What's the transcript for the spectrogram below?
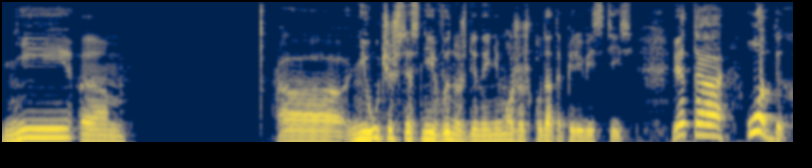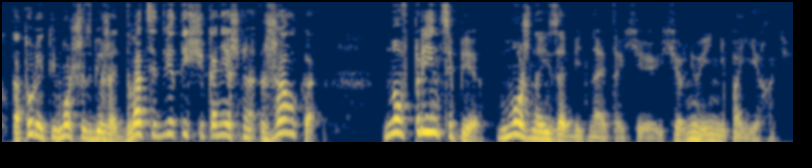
Не, эм, не учишься с ней вынужденно и не можешь куда-то перевестись. Это отдых, который ты можешь избежать. 22 тысячи, конечно, жалко, но в принципе можно и забить на эту херню и не поехать.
